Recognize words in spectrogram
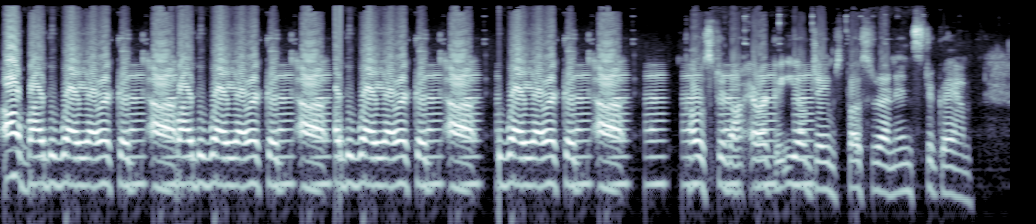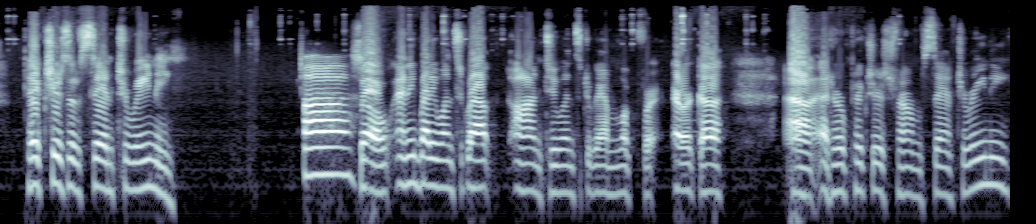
Oh, by the way, Erica. Uh, by the way, Erica. Uh, by the way, Erica. Uh, by the way, Erica. Uh, posted on Erica E.L. James posted on Instagram pictures of Santorini. uh, So anybody wants to go out onto Instagram and look for Erica uh, at her pictures from Santorini.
